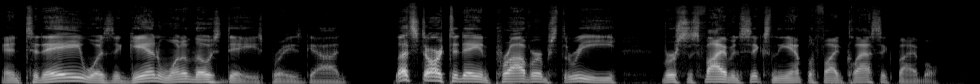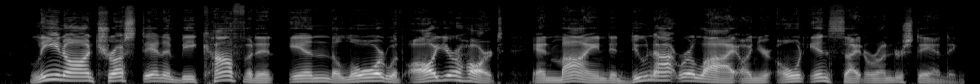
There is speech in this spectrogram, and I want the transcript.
And today was again one of those days, praise God. Let's start today in Proverbs 3, verses 5 and 6 in the Amplified Classic Bible. Lean on, trust in, and be confident in the Lord with all your heart and mind, and do not rely on your own insight or understanding.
